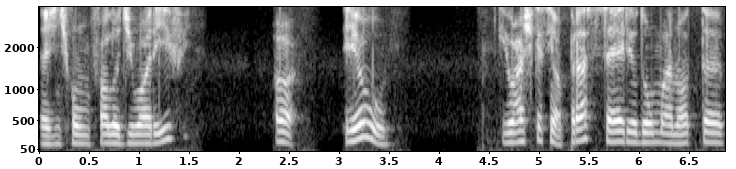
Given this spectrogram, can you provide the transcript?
a gente, como falou de What If. Ó, eu. Eu acho que assim, ó, pra série eu dou uma nota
